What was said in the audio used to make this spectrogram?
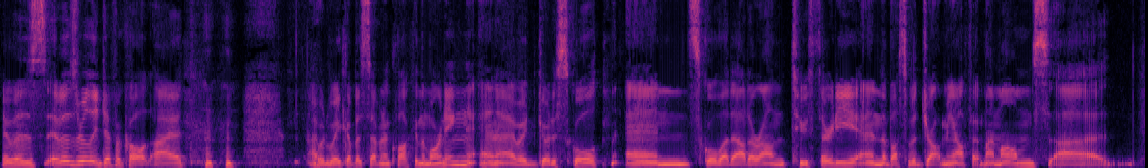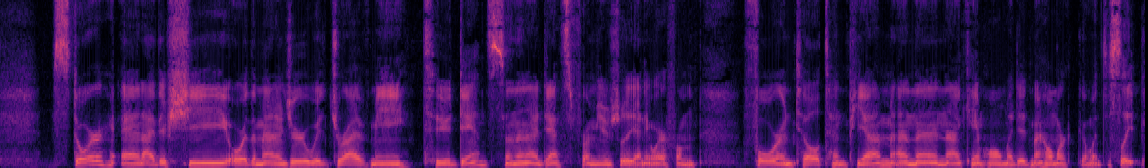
it was it was really difficult. I I would wake up at seven o'clock in the morning and I would go to school and school let out around two thirty and the bus would drop me off at my mom's uh, store and either she or the manager would drive me to dance and then I danced from usually anywhere from four until ten p.m. and then I came home. I did my homework and went to sleep.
